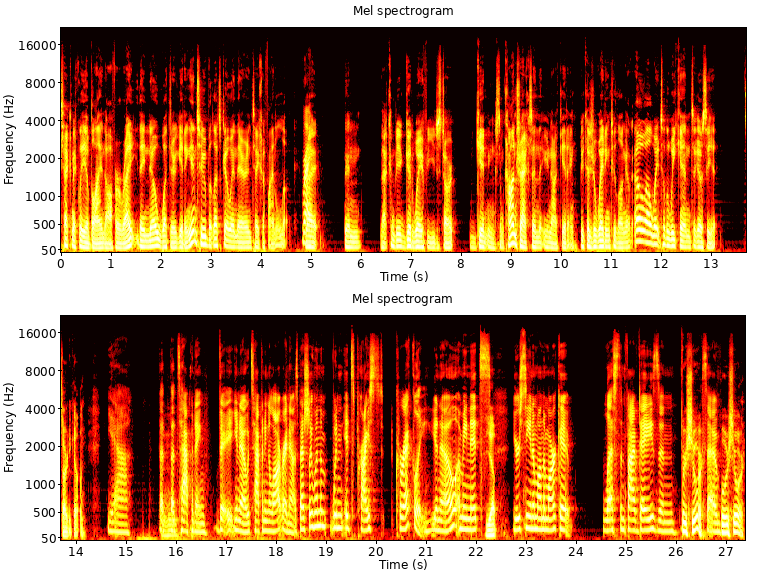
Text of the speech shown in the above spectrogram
technically a blind offer, right? They know what they're getting into, but let's go in there and take a final look, Right. And that can be a good way for you to start getting some contracts in that you're not getting because you're waiting too long. Like, oh, I'll wait till the weekend to go see it. It's already gone. Yeah. That Mm-hmm. that's happening. You know, it's happening a lot right now, especially when the when it's priced correctly, you know? I mean, it's Yep. you're seeing them on the market less than 5 days and For sure. So- for sure.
